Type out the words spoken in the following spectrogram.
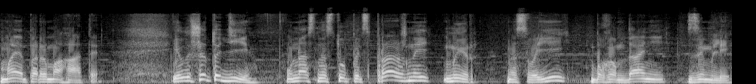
має перемагати. І лише тоді у нас наступить справжній мир на своїй богомданій землі.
